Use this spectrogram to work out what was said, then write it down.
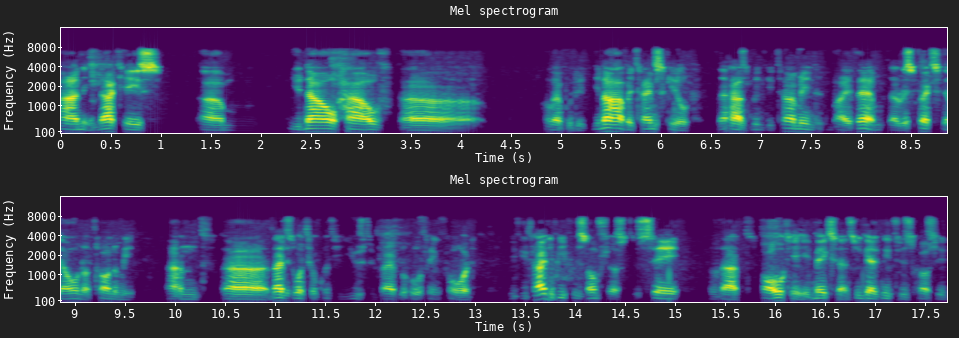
and in that case, um, you now have uh, how do I put it? You now have a time scale that has been determined by them that respects their own autonomy, and uh, that is what you're going to use to drive the whole thing forward. If you try to be presumptuous to say that, oh, okay, it makes sense, you guys need to discuss with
